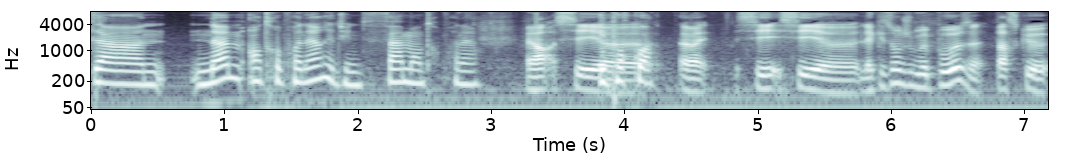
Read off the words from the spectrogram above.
d'un homme entrepreneur et d'une femme entrepreneur Alors, c'est. Et euh, pourquoi ouais, C'est c'est, euh, la question que je me pose parce que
